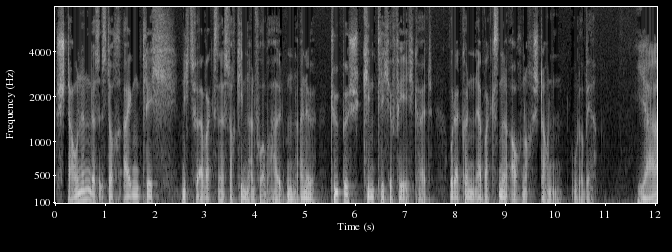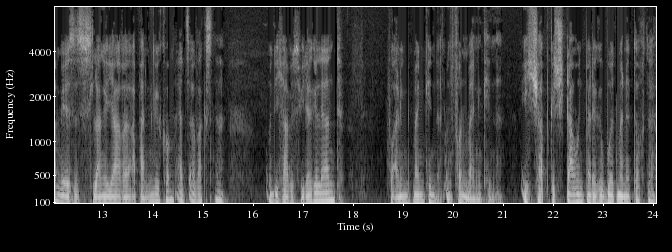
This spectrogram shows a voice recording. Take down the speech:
Staunen, das ist doch eigentlich nichts für Erwachsene, das ist doch Kindern vorbehalten. Eine typisch kindliche Fähigkeit. Oder können Erwachsene auch noch staunen, Udo Bär? Ja, mir ist es lange Jahre abhandengekommen als Erwachsener. Und ich habe es wieder gelernt, vor Dingen mit meinen Kindern und von meinen Kindern. Ich habe gestaunt bei der Geburt meiner Tochter,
